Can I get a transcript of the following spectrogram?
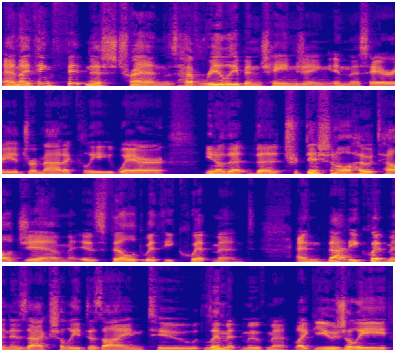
and I think fitness trends have really been changing in this area dramatically where, you know, the, the traditional hotel gym is filled with equipment. And that equipment is actually designed to limit movement. Like usually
